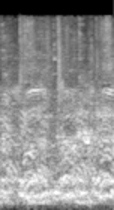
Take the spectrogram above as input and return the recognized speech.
やった!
